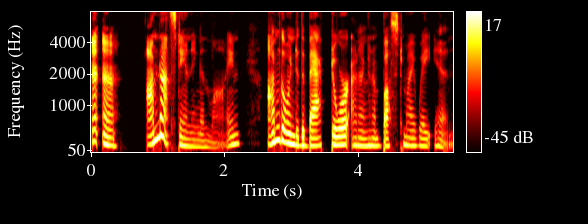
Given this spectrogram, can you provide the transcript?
uh uh-uh, uh, I'm not standing in line. I'm going to the back door and I'm going to bust my way in.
